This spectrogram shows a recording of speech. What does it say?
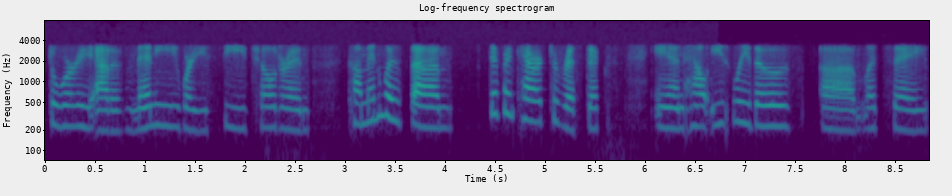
story out of many where you see children come in with um, different characteristics and how easily those, um, let's say,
